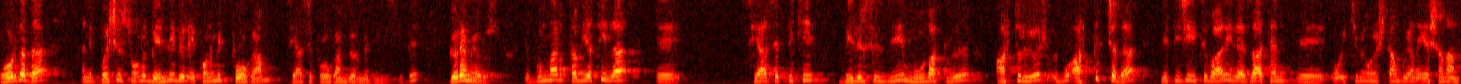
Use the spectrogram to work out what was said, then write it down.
orada da hani başı sonu belli bir ekonomik program, siyasi program görmediğimiz gibi göremiyoruz. E, bunlar tabiatıyla e, siyasetteki belirsizliği, muğlaklığı arttırıyor. Bu arttıkça da netice itibariyle zaten e, o 2013'ten bu yana yaşanan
